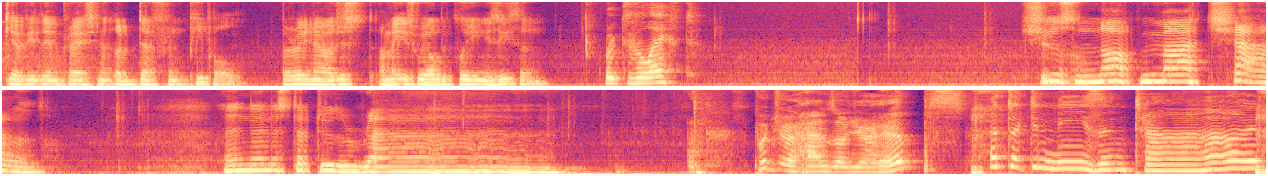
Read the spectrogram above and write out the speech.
give you the impression that they're different people. But right now, I just I might as well be playing as Ethan. Look to the left. She's not my child. And then I step to the right. Put your hands on your hips and tuck your knees in tight.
